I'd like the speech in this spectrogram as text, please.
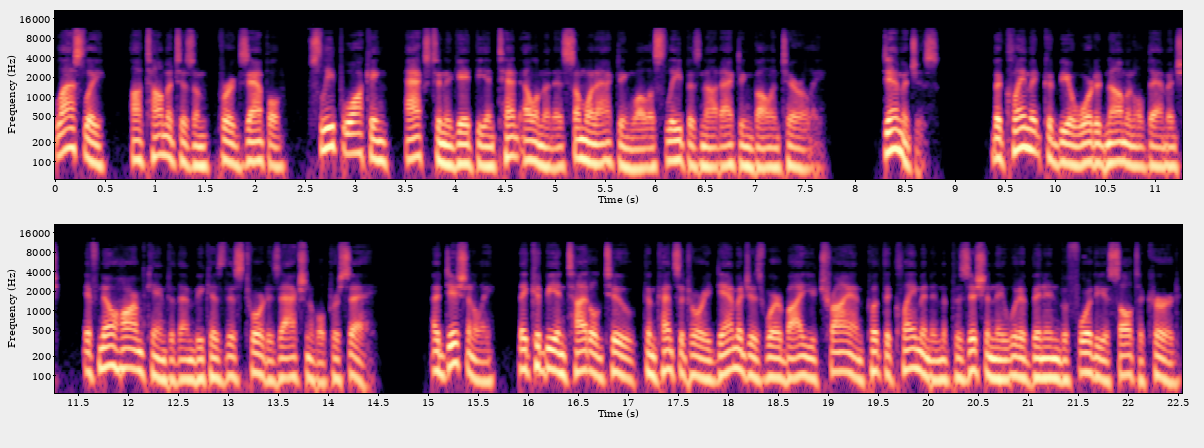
Lastly, automatism, for example, sleepwalking, acts to negate the intent element as someone acting while asleep is not acting voluntarily. Damages. The claimant could be awarded nominal damage, if no harm came to them because this tort is actionable per se. Additionally, they could be entitled to compensatory damages whereby you try and put the claimant in the position they would have been in before the assault occurred,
